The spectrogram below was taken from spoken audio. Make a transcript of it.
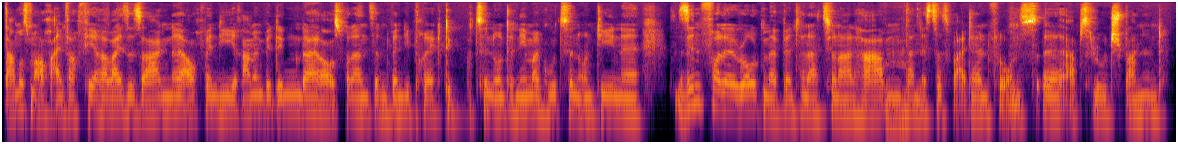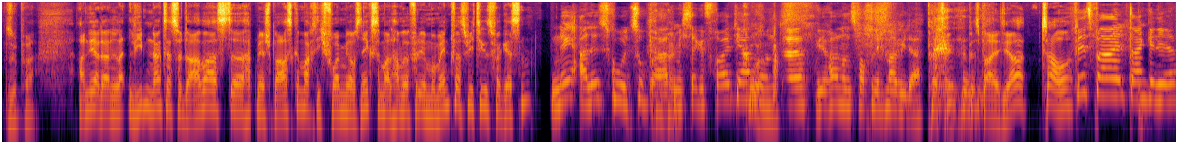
da muss man auch einfach fairerweise sagen, ne, auch wenn die Rahmenbedingungen da herausfordernd sind, wenn die Projekte gut sind, Unternehmer gut sind und die eine sinnvolle Roadmap international haben, mhm. dann ist das weiterhin für uns äh, absolut spannend. Super. Anja, dann lieben Dank, dass du da warst. Äh, hat mir Spaß gemacht. Ich freue mich aufs nächste Mal. Haben wir für den Moment was Wichtiges vergessen? Nee, alles gut. Super. Hat mich sehr gefreut, Jan. Cool. Und äh, wir hören uns hoffentlich mal wieder. Perfekt. Bis bald, ja? Ciao. Bis bald. Danke dir.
